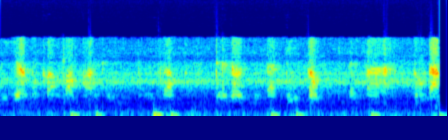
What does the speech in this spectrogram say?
Bây giờ mấy con còn hỏi thì không? Để rồi chúng ta tiếp tục để mà tu tập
